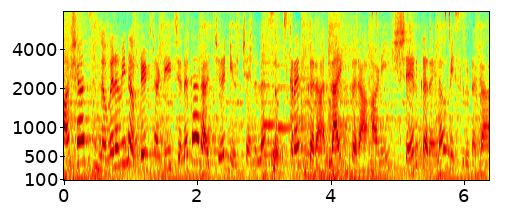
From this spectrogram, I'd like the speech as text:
अशाच नवनवीन अपडेटसाठी जनता राज्य न्यूज चॅनलला सबस्क्राईब करा लाईक करा आणि शेअर करायला विसरू नका.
